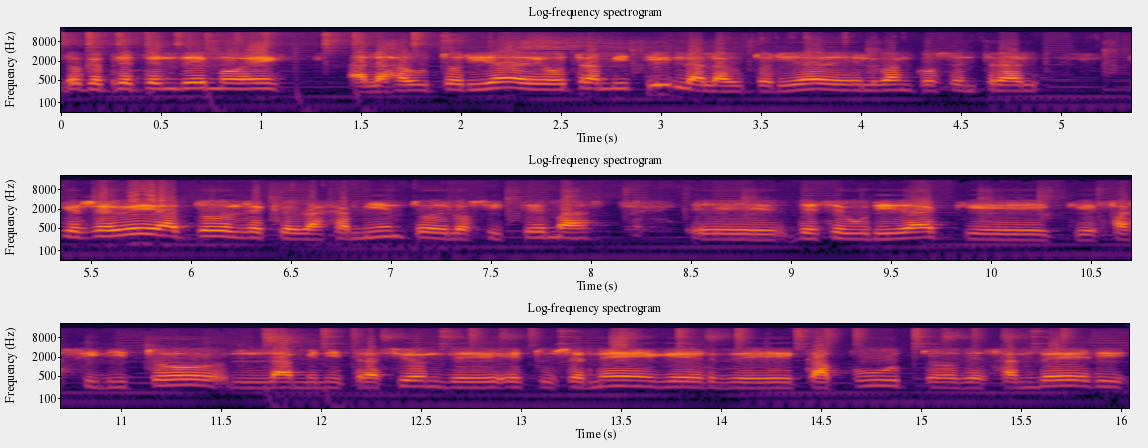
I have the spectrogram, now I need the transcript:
lo que pretendemos es a las autoridades o transmitirle a las autoridades del Banco Central que revea todo el resquebrajamiento de los sistemas eh, de seguridad que, facilitó la administración de Estusenegger, de Caputo, de Sanderi,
